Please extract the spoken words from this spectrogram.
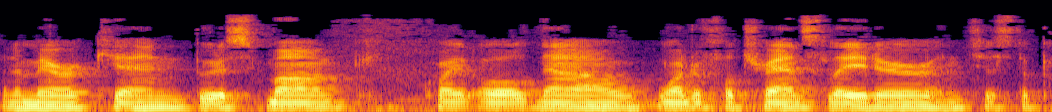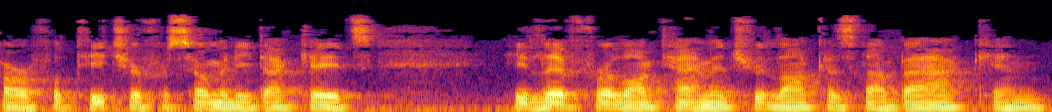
an American Buddhist monk, quite old now, wonderful translator, and just a powerful teacher for so many decades. He lived for a long time in Sri Lanka, is now back in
